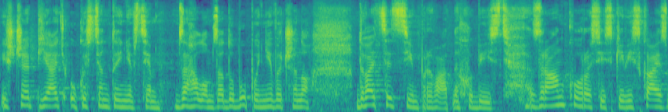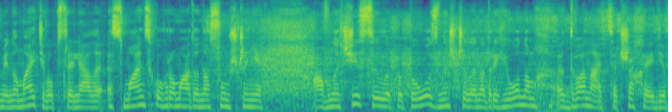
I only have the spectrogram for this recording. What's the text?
і ще п'ять у Костянтинівці. Загалом за добу понівечено 27 приватних обійсть. Зранку російські війська із мінометів обстріляли Есманську громаду на Сумщині. А вночі сили ППО знищили над регіоном 12 шахедів.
